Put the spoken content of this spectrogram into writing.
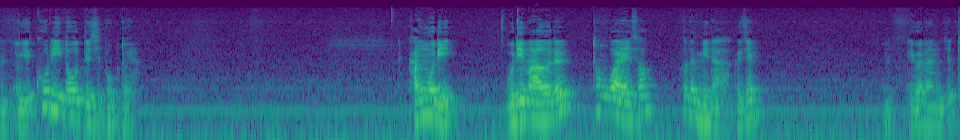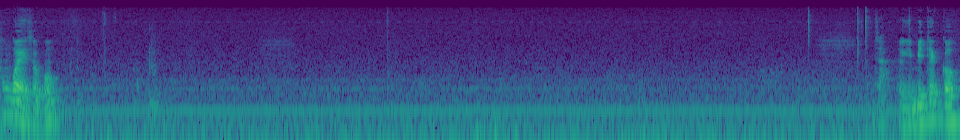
응, 여기 코리도 뜻이 복도야 강물이 우리 마을을 통과해서 흐릅니다 그지? 응, 이거는 이제 통과해서고 자 여기 밑에 거.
